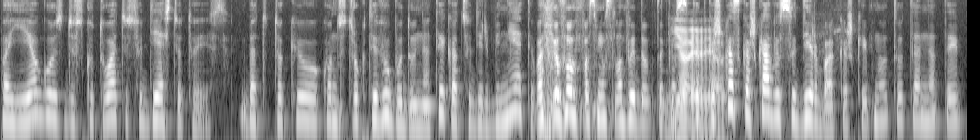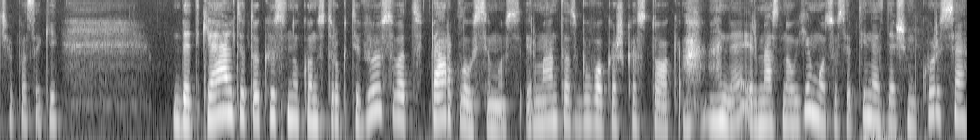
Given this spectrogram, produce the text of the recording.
pajėgus diskutuoti su dėstytojais, bet tokiu konstruktyviu būdu, ne tai, kad sudirbinėti, vad galvoju, pas mus labai daug tokios, jo, jo, jo. kažkas kažką visų dirba, kažkaip, nu, tu ten ne taip čia pasaky bet kelti tokius nu konstruktyvius vat perklausimus. Ir man tas buvo kažkas tokio ane? Ir mes nauji mūsų septyniasdešim kurse.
